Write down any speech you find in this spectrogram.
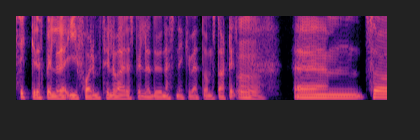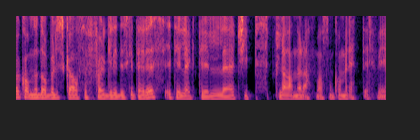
sikre spillere i form til å være spillere du nesten ikke vet om starter. Um, så kommende dobbel skal selvfølgelig diskuteres, i tillegg til eh, chips-planer, da, hva som kommer etter. Vi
